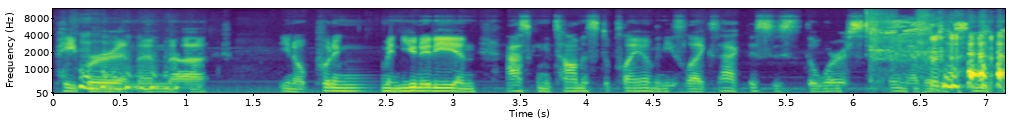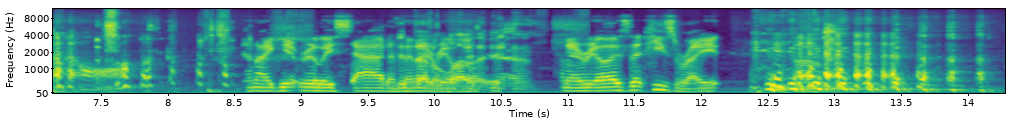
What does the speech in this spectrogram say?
paper and then uh, you know putting him in unity and asking thomas to play him, and he's like zach this is the worst thing i've ever seen. And i get really sad and Did then i realize lot, that, yeah. and i realize that he's right.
